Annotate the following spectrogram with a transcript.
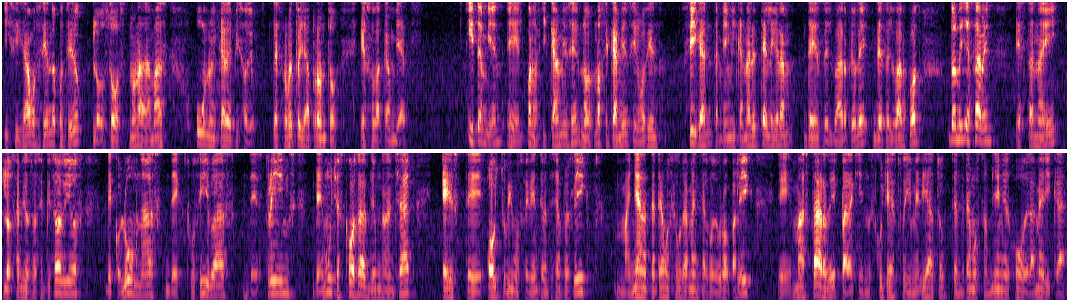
y sigamos haciendo contenido los dos, no nada más uno en cada episodio. Les prometo ya pronto eso va a cambiar. Y también, eh, bueno, y cámbiense, no, no se cambien, sino bien sigan también el canal de Telegram desde el bar POD, desde el bar pod, donde ya saben, están ahí los avisos de los episodios, de columnas, de exclusivas, de streams, de muchas cosas, de un gran chat. Este, hoy tuvimos evidentemente Champions League, mañana tendremos seguramente algo de Europa League, eh, más tarde, para quien escuche esto de inmediato, tendremos también el juego del América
